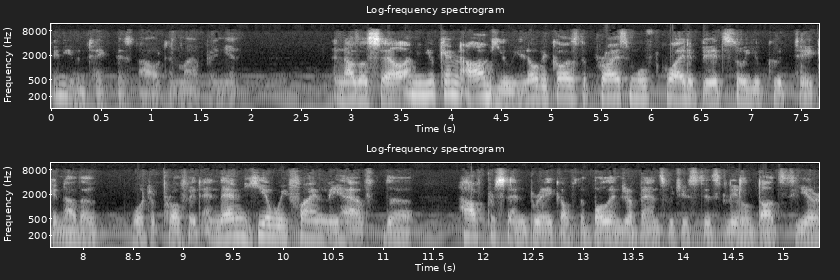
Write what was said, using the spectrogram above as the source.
can even take this out in my opinion. Another sell I mean you can argue you know because the price moved quite a bit so you could take another water profit. And then here we finally have the half percent break of the Bollinger Bands, which is this little dots here.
